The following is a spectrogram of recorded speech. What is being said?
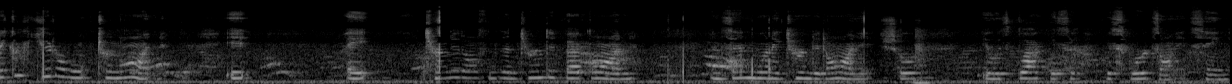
My computer won't turn on. It, I turned it off and then turned it back on. And then when I turned it on, it showed, it was black with, with words on it saying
